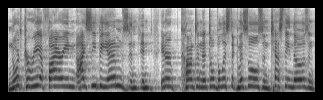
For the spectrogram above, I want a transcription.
North Korea firing ICBMs and, and intercontinental ballistic missiles and testing those, and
